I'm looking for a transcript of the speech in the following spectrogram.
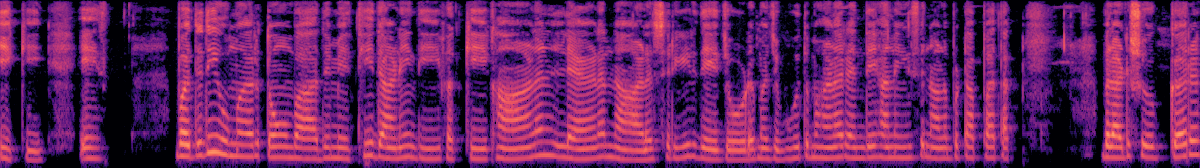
21 ਇਹ ਵੱਧਦੀ ਉਮਰ ਤੋਂ ਬਾਅਦ ਮੇਥੀ ਦਾਣੇ ਦੀ ਫੱਕੀ ਖਾਣ, ਲੈਣ ਨਾਲ ਸਰੀਰ ਦੇ ਜੋੜ ਮਜ਼ਬੂਤ ਬਣ ਰਹਿੰਦੇ ਹਨ। ਇਸ ਨਾਲ ਮੋਟਾਪਾ ਤੱਕ ਬਲੱਡ ਸ਼ੂਗਰ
